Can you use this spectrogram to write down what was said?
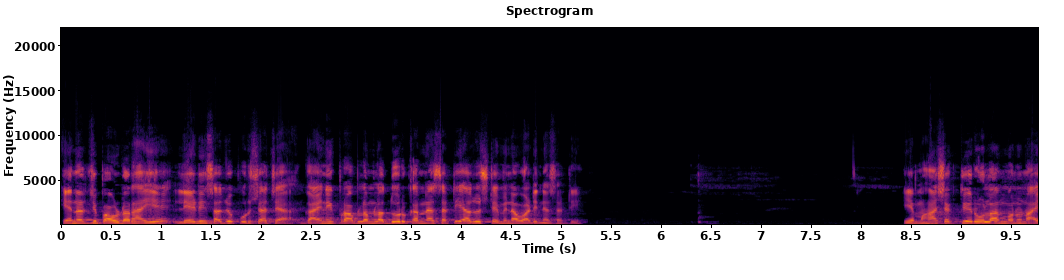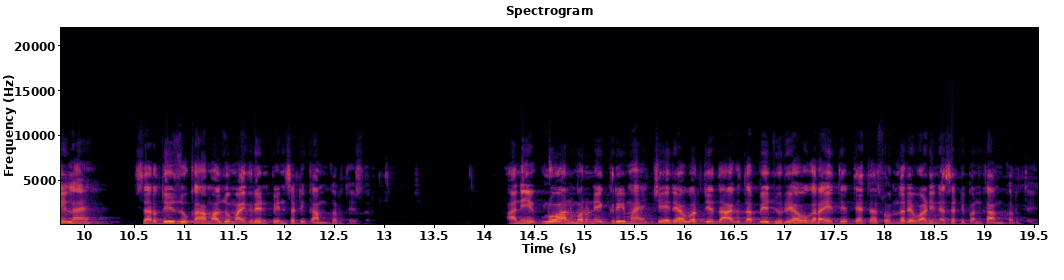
एनर्जी पावडर आहे हे. लेडीज अजून पुरुषाच्या गायनिक प्रॉब्लेमला दूर करण्यासाठी अजून स्टेमिना वाढवण्यासाठी हे महाशक्ती रोलान म्हणून ऑइल आहे. सर्दी जुकाम अजून मायग्रेन पेनसाठी काम करते सर आणि हे ग्लोआन म्हणून एक क्रीम आहे चेहऱ्यावर जे दाग धब्बे झुर्या वगैरे येते त्याचा सौंदर्य वाढवण्यासाठी पण काम करते.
